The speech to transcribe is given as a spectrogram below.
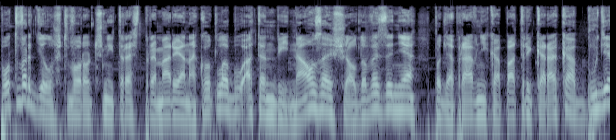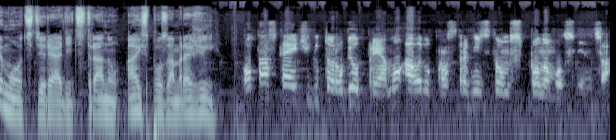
potvrdil štvoročný trest pre Mariana Kotlebu a ten by naozaj šiel do väzenia, podľa právnika Patrika Raka bude môcť riadiť stranu aj spoza mreží. Otázka je, či by to robil priamo alebo prostredníctvom splnomocnenca.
